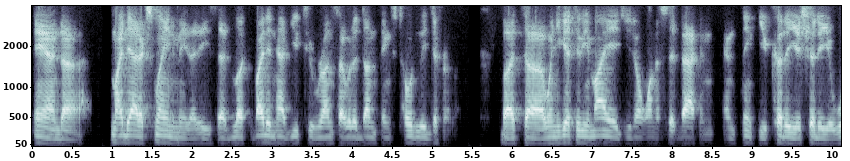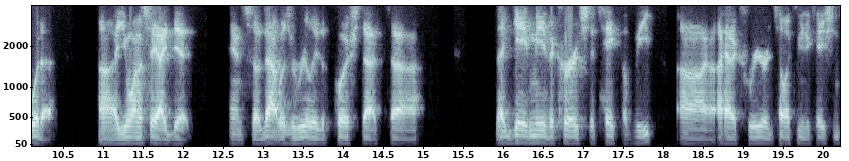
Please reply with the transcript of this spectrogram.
And uh, my dad explained to me that he said, "Look, if I didn't have you two runs, I would have done things totally differently. But uh, when you get to be my age, you don't want to sit back and, and think you coulda, you shoulda, you woulda. Uh, you want to say I did." And so that was really the push that uh, that gave me the courage to take the leap. Uh, I had a career in telecommunications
